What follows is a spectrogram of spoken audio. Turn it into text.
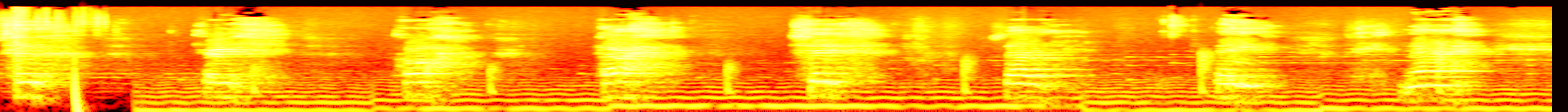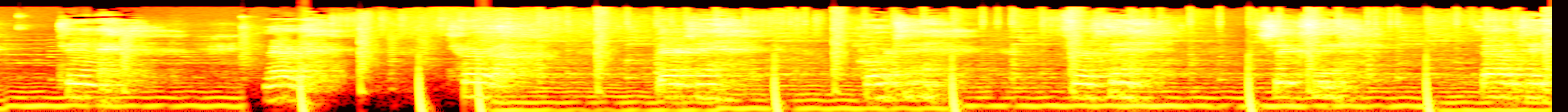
two, three, four, five, six, seven, eight, nine, ten, eleven, twelve, thirteen, fourteen, fifteen, sixteen, seventeen,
